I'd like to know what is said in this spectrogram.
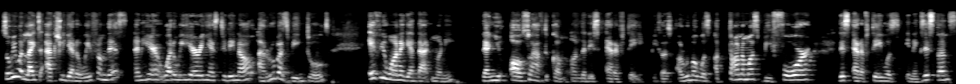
So we would like to actually get away from this and hear what are we hearing yesterday now? Aruba's being told, if you want to get that money, then you also have to come under this RFT because Aruba was autonomous before this RFT was in existence.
